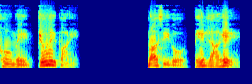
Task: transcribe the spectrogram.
ခွန်ပဲပြောလိုက်ပါတယ်ငါစီကိုမင်းလာခဲ့တယ်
